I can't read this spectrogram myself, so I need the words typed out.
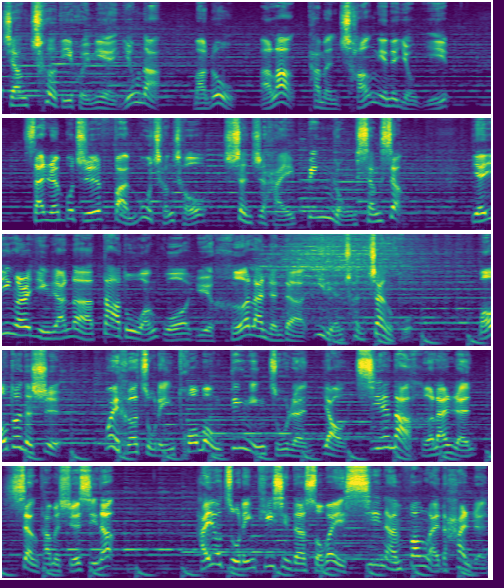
将彻底毁灭 Yuna、马路、阿浪他们常年的友谊。三人不止反目成仇，甚至还兵戎相向，也因而引燃了大都王国与荷兰人的一连串战火。矛盾的是，为何祖灵托梦叮咛族人要接纳荷兰人，向他们学习呢？还有祖灵提醒的所谓西南方来的汉人，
